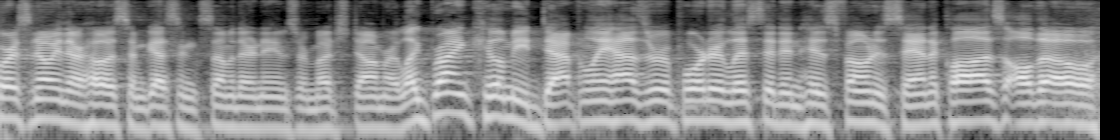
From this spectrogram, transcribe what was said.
Of course, knowing their hosts, I'm guessing some of their names are much dumber. Like Brian Kilmeade definitely has a reporter listed in his phone as Santa Claus, although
